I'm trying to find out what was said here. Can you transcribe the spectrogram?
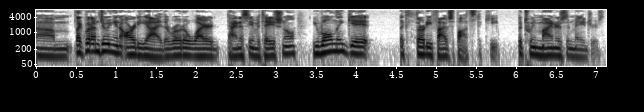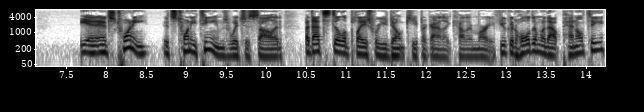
um, like what I'm doing in RDI, the RotoWire Dynasty Invitational, you only get like 35 spots to keep between minors and majors. And it's 20, it's 20 teams, which is solid, but that's still a place where you don't keep a guy like Kyler Murray. If you could hold him without penalty,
